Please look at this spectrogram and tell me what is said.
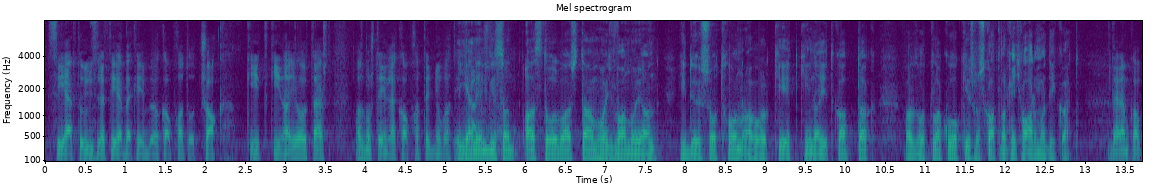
Szijjártó üzleti érdekéből kaphatott csak két kínai oltást, az most tényleg kaphat egy nyugati. Igen, én viszont azt olvastam, hogy van olyan idős otthon, ahol két kínait kaptak az ott lakók, és most kapnak egy harmadikat. De nem kap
